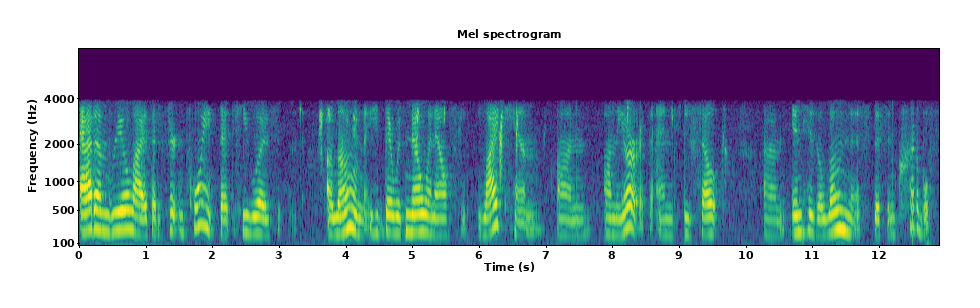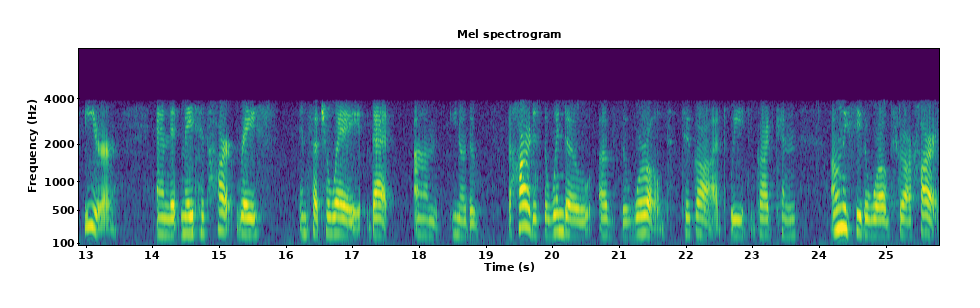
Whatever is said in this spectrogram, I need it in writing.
Adam realized at a certain point that he was alone. He, there was no one else like him on on the earth, and he felt um, in his aloneness this incredible fear, and it made his heart race in such a way that um, you know the the heart is the window of the world to God. We God can only see the world through our heart,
